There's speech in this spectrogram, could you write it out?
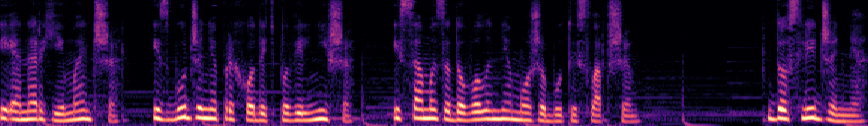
і енергії менше, і збудження приходить повільніше, і саме задоволення може бути слабшим. Дослідження,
